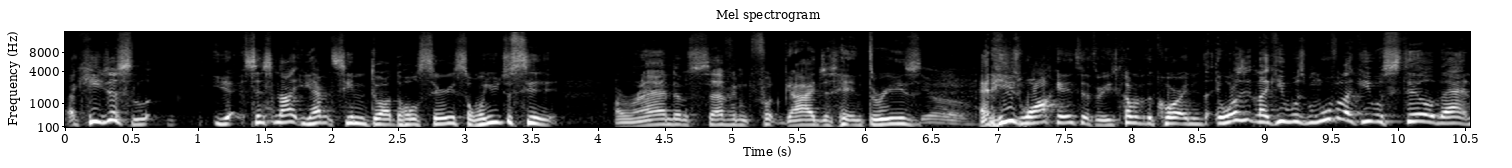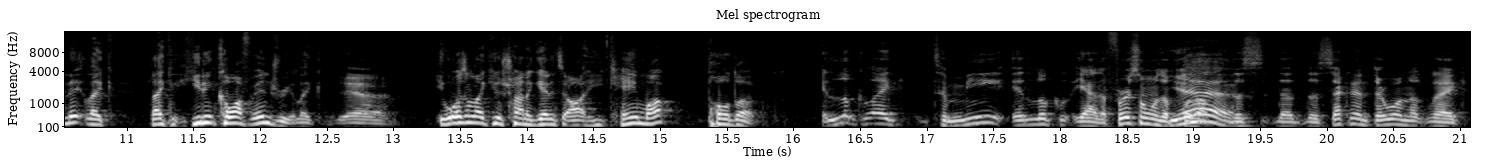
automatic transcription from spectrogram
like he just you, since not you haven't seen him throughout the whole series. So when you just see a random seven foot guy just hitting threes, Yo. and he's walking into threes, he's coming to the court, and it wasn't like he was moving like he was still that like like he didn't come off injury. Like Yeah. it wasn't like he was trying to get into. all. He came up, pulled up. It looked like to me. It looked yeah. The first one was a pull Yeah. up. The, the the second and third one looked like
